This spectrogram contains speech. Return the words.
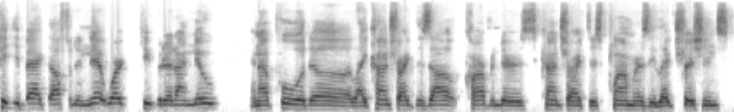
piggybacked off of the network people that I knew, and I pulled uh, like contractors out, carpenters, contractors, plumbers, electricians.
